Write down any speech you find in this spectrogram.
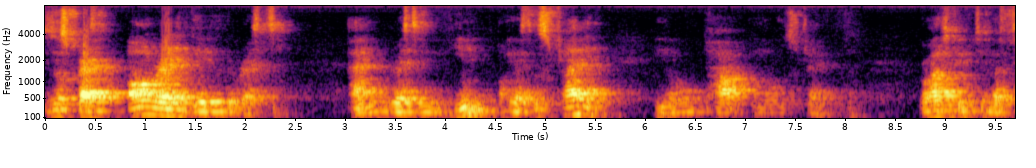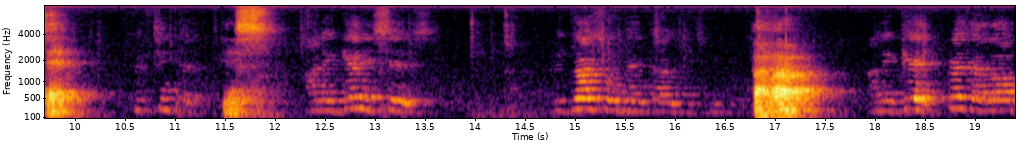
Jesus Christ already gave you the rest. Are you resting in Him or you're still striving in your own power, in your own strength? Romans 15, verse 10. Fifteen ten. Yes. And again it says, Rejoice, O Gentiles, with people. Uh huh. And again, praise the Lord,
